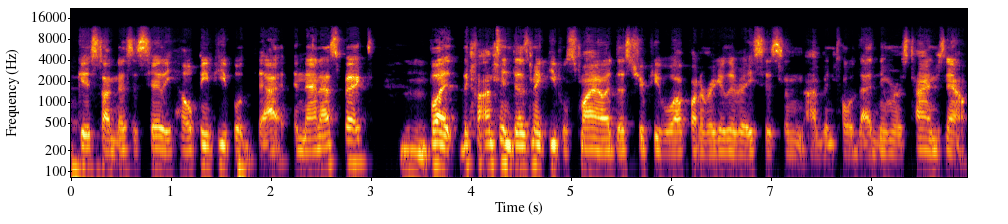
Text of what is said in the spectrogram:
focused on necessarily helping people that in that aspect, Mhm. but the content does make people smile. It does cheer people up on a regular basis, and I've been told that numerous times now.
